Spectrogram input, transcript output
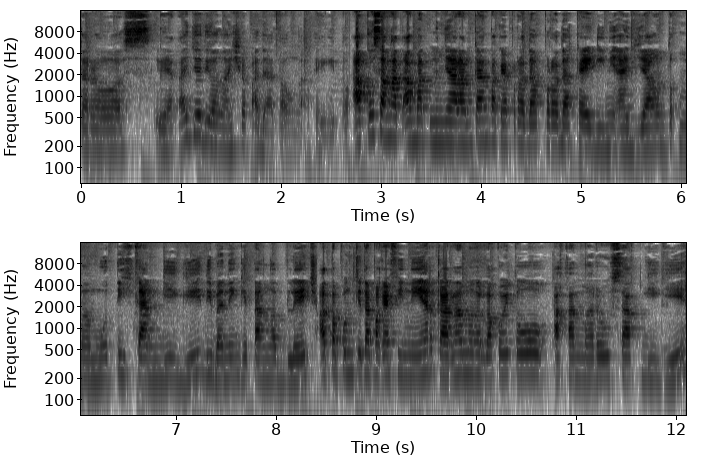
terus lihat aja di online shop ada atau nggak kayak gitu. Aku sangat amat menyarankan pakai produk-produk kayak gini aja untuk memutihkan gigi dibanding kita ngebleach ataupun kita pakai veneer karena menurut aku itu akan merusak gigi.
